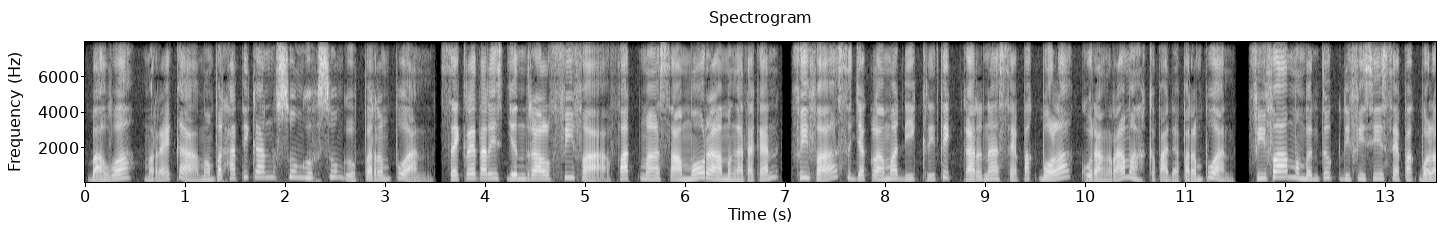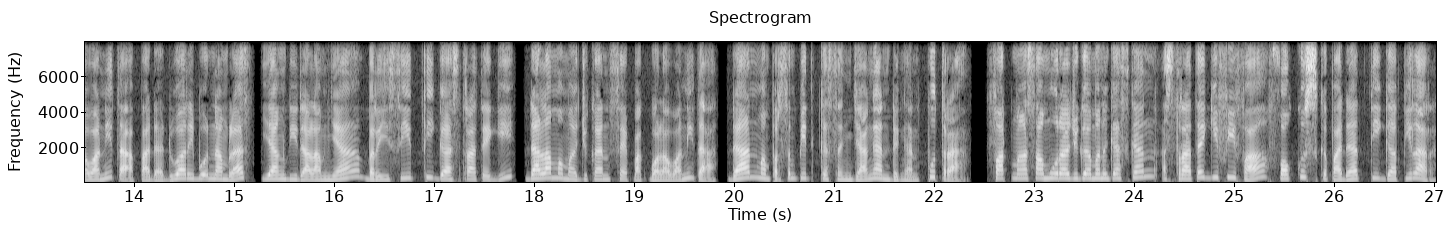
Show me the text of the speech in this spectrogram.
bahwa mereka memperhatikan sungguh-sungguh perempuan. Sekretaris Jenderal FIFA Fatma Samora mengatakan FIFA sejak lama dikritik karena sepak bola kurang ramah kepada perempuan. FIFA membentuk divisi sepak bola wanita pada 2016 yang di dalamnya berisi tiga strategi dalam memajukan sepak bola wanita dan mempersempit kesenjangan dengan putra. Fatma Samura juga menegaskan strategi FIFA fokus kepada tiga pilar,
